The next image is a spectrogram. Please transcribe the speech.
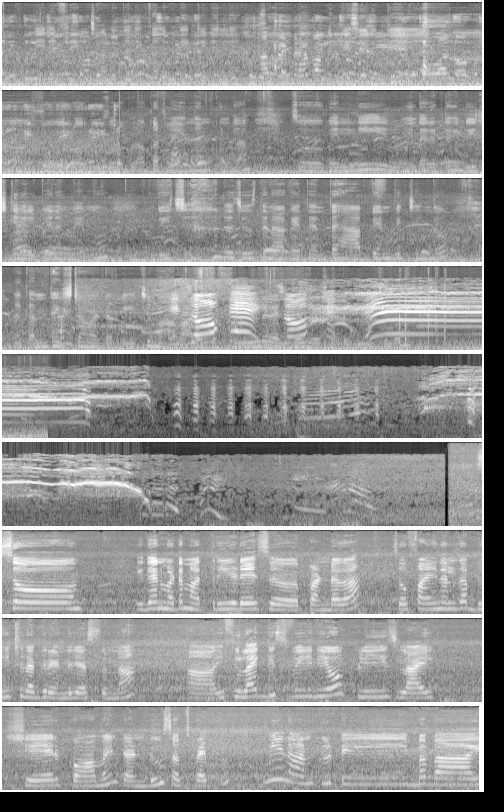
ఎందుకు వేరే ఫ్రెండ్స్ వాళ్ళు కలవడానికి వెళ్ళాము వెళ్ళేసరికి ఫోర్ ఓ క్లాక్ అట్లా అయిందనుకుంటా సో వెళ్ళి డైరెక్ట్గా బీచ్కే వెళ్ళిపోయినాం మేము బీచ్. చూస్తే నాకైతే ఎంత హ్యాపీ అనిపించిందో. నాకు అంత ఇష్టం అంట బీచ్. మా బీచ్లో సో ఇదే అనమాట మా త్రీ డేస్ పండగ. సో ఫైనల్గా బీచ్ దగ్గర ఎండ్ చేస్తున్నా. If you like this video please like share comment and do subscribe to മീനാൻകുട്ടി ബ ബൈ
